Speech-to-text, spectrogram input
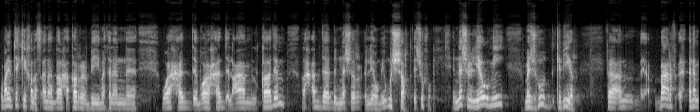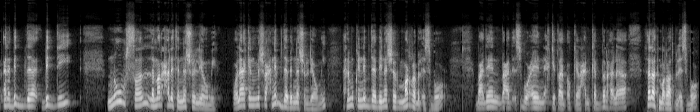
وبعدين بتحكي خلص أنا راح أقرر بمثلا آه، واحد واحد العام القادم راح أبدأ بالنشر اليومي. ومش شرط شوفوا النشر اليومي مجهود كبير. فبعرف أنا أنا بدي بدي نوصل لمرحلة النشر اليومي ولكن مش رح نبدأ بالنشر اليومي إحنا ممكن نبدأ بنشر مرة بالأسبوع بعدين بعد أسبوعين نحكي طيب okay رح نكبرها لثلاث مرات بالأسبوع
